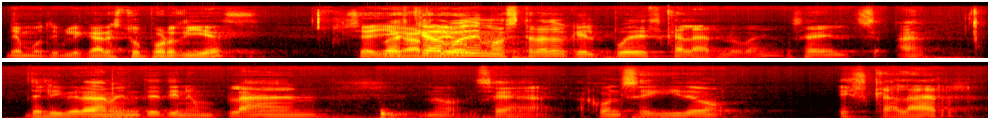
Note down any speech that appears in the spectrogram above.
de multiplicar esto por 10, o sea, es que algo de- ha demostrado que él puede escalarlo, ¿eh? O sea, él ah, deliberadamente tiene un plan, ¿no? O sea, ha conseguido escalar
